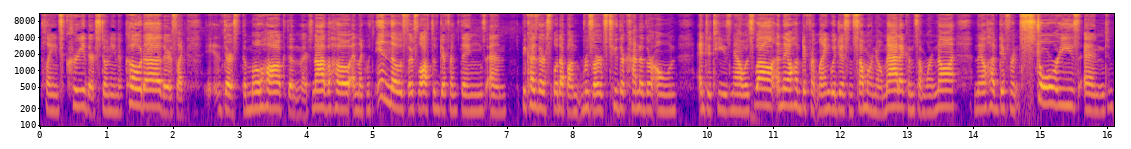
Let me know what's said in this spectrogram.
Plains Cree, there's Stoney Nakoda, there's like, there's the Mohawk, then there's Navajo, and like within those there's lots of different things and because they're split up on reserves too, they're kind of their own entities now as well, and they all have different languages and some are nomadic and some are not, and they all have different stories and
